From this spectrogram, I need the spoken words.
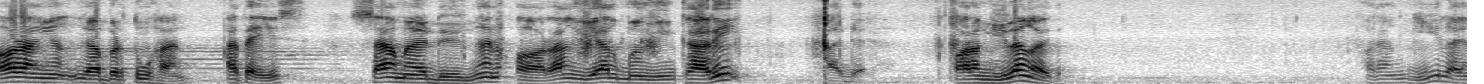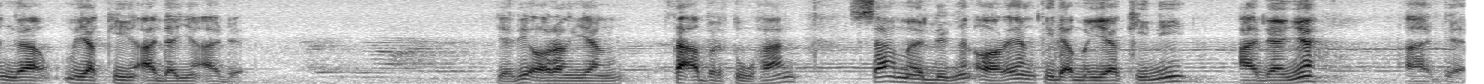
Orang yang nggak bertuhan, ateis, sama dengan orang yang mengingkari ada. Orang gila nggak itu? Orang gila yang nggak meyakini adanya ada. Jadi orang yang tak bertuhan sama dengan orang yang tidak meyakini adanya ada.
